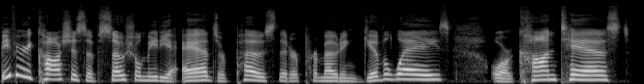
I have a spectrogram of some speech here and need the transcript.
Be very cautious of social media ads or posts that are promoting giveaways or contests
